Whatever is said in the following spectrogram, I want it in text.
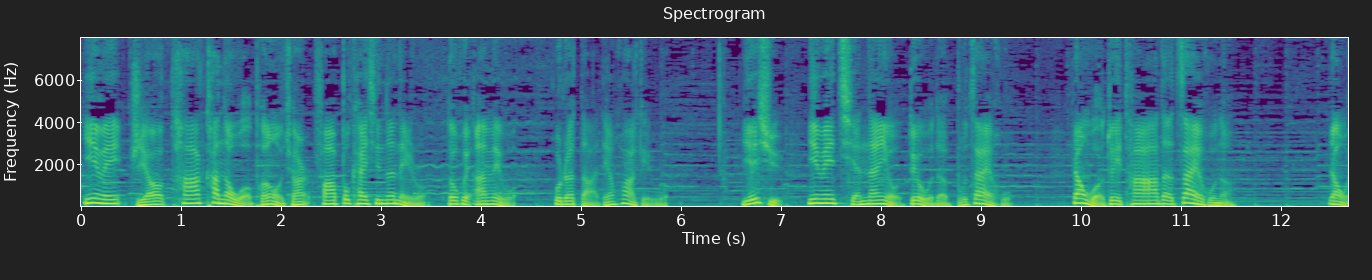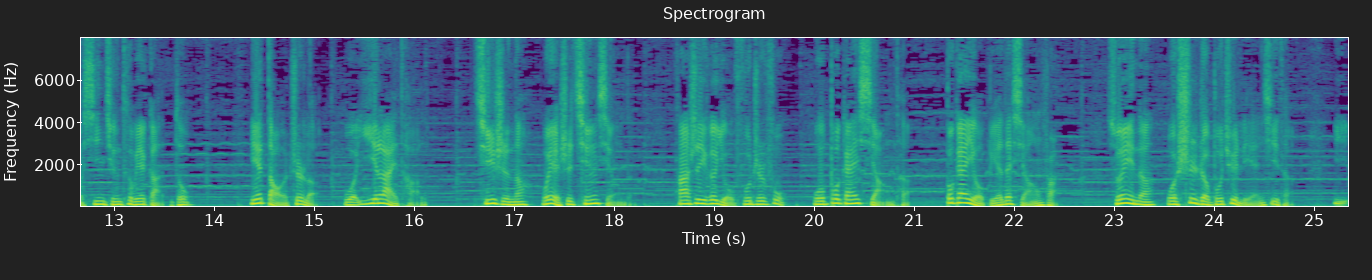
因为只要他看到我朋友圈发不开心的内容，都会安慰我。或者打电话给我，也许因为前男友对我的不在乎，让我对他的在乎呢，让我心情特别感动，也导致了我依赖他了。其实呢，我也是清醒的，他是一个有夫之妇，我不该想他，不该有别的想法，所以呢，我试着不去联系他，也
